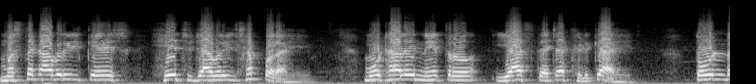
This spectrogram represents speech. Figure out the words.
मस्तकावरील केस हेच ज्यावरील छप्पर आहे. मोठाले नेत्र याच त्याच्या खिडक्या आहेत. तोंड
